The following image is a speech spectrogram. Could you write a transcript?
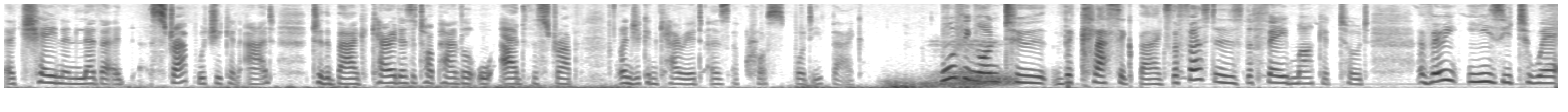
a chain and leather uh, strap, which you can add to the bag, carry it as a top handle, or add the strap, and you can carry it as a crossbody bag. Moving on to the classic bags. The first is the Faye Market Tote a very easy to wear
